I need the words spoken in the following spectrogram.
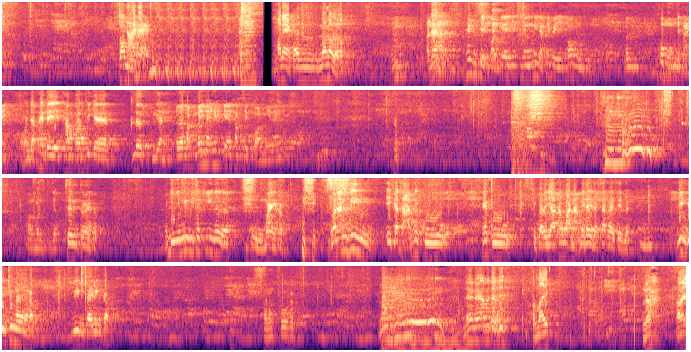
ซ่อมหายแบบแผนกอันนั่นน่ะเหรอครับหืมอันนี้ครับให้มันเสร็จก่อนแกยังไม่อยากให้ไปข้อมูลมัน ข้อมูลจะหาย อ๋ออยากให้ไปทำตอนที่แกเลิกเรียนเออครับไม่ให้ให้แกทำเสร็จก่อนอย่างนี้นะ ครับ เอามันเดี๋ยวเช่นตรงไหนครับวันนี้ยังไม่มีสักที่เลยเหรอโอ้ไม่ครับ วันนั้นวิ่งเอกสารให้ครู ให้ครูสุกัลยาทั้งวันอะไม่ได้สักลายเซ็นเลย อืม วิ่งเป็นชั่วโมงอะครับ วิ่งไปวิ่งกลับขอน้องโฟครับเนี่ยเนี่ยเอามาจับดิทำไรเนอะอะไร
